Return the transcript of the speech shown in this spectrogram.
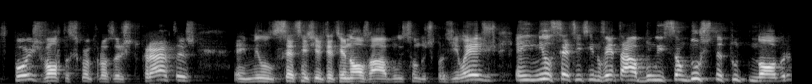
depois volta-se contra os aristocratas, em 1789 a abolição dos privilégios, em 1790 a abolição do Estatuto Nobre,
